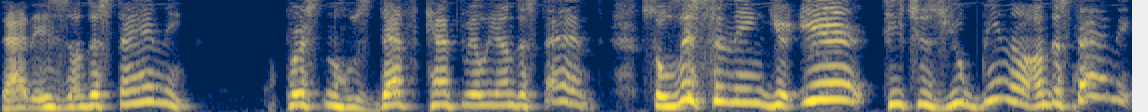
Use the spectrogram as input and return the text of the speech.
that is understanding. A person who's deaf can't really understand. So listening, your ear teaches you bina, understanding.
